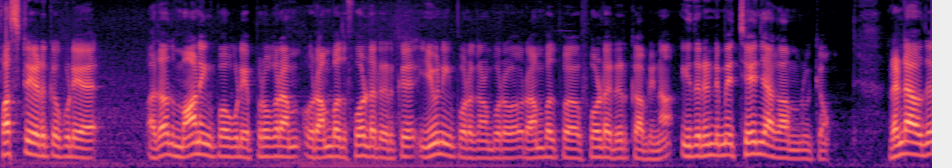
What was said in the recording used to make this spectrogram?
ஃபஸ்ட்டு எடுக்கக்கூடிய அதாவது மார்னிங் போகக்கூடிய ப்ரோக்ராம் ஒரு ஐம்பது ஃபோல்டர் இருக்குது ஈவினிங் ப்ரோக்ராம் ஒரு ஒரு ஐம்பது ஃபோல்டர் இருக்குது அப்படின்னா இது ரெண்டுமே சேஞ்ச் ஆக ஆரம்பிக்கும் ரெண்டாவது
